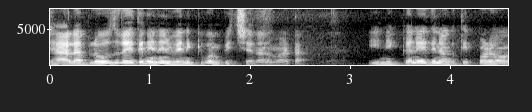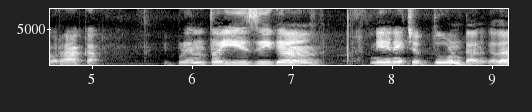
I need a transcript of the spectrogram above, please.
చాలా బ్లౌజులు అయితే నేను వెనక్కి పంపించాను అనమాట ఈ నిక్ అనేది నాకు తిప్పడం రాక. ఇప్పుడు ఎంతో ఈజీగా నేనే చెప్తూ ఉంటాను కదా.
